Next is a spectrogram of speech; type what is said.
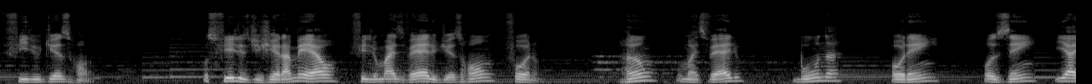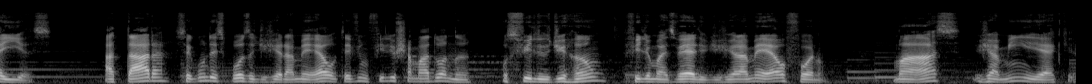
filho de Esrom. Os filhos de Jerameel, filho mais velho de Esrom, foram Rão, o mais velho, Buna, Orem, Ozem e Aías. A Tara, segunda esposa de Jerameel, teve um filho chamado Onã. Os filhos de Rão, filho mais velho de Jerameel, foram Maás, Jamim e Eker.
